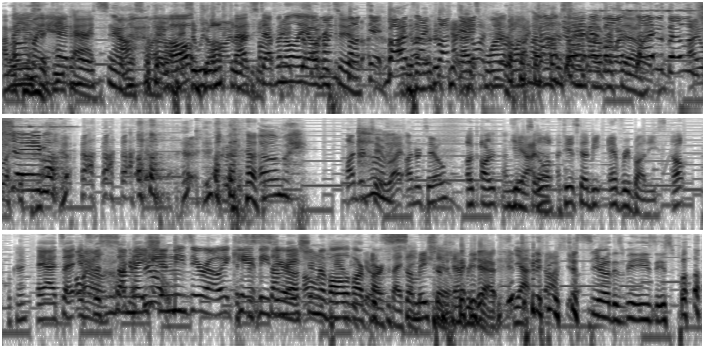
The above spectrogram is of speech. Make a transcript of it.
I'm gonna Oh, use my the head D-pad hurts now. this one. Okay, okay, oh, so we lost that's already. definitely over Someone two. fucked it. Bonsai fucked it. That's one 100% Damn it, over two. Bonsai, the bell of shame. oh my. Under two, right? Under two? Uh, our, Under yeah, I, don't, I think it's gotta be everybody's. Oh, okay. Yeah, it's a it's yeah. the Okay, summation. Can't be zero. It can't be zero. summation Oh, of all of our zero. parts. It's the I think, summation of everything. Yeah. Yeah. Dude, if it was Gotcha. just zero, this would be easy as fuck.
